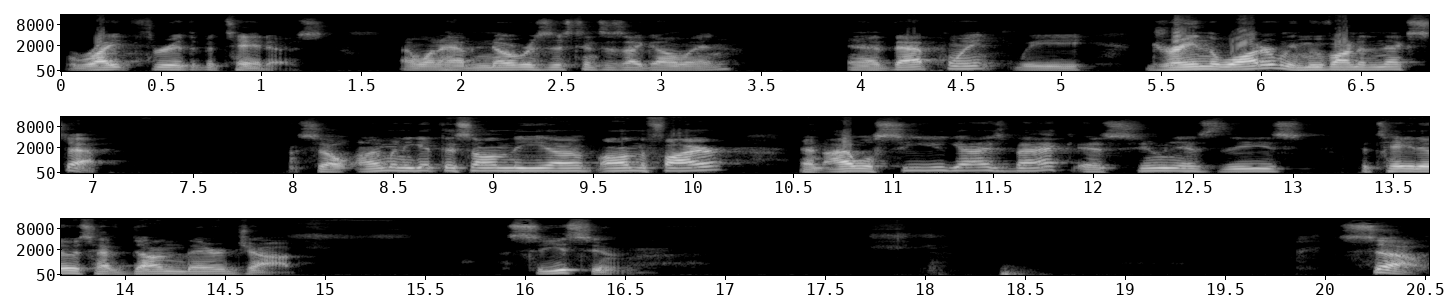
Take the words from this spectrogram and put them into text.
right through the potatoes. I want to have no resistance as I go in. And at that point, we drain the water. We move on to the next step. So I'm going to get this on the uh, on the fire. And I will see you guys back as soon as these potatoes have done their job. See you soon. So,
